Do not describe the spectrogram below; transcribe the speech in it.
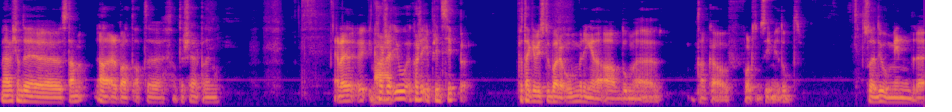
Men jeg vet ikke om det stemmer. Eller er det bare at, at, eh, at det skjer på den måten? Eller eh, kanskje, jo, kanskje i prinsippet. For jeg tenker Hvis du bare omringer deg av dumme tanker og folk som sier mye dumt, så er det jo mindre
